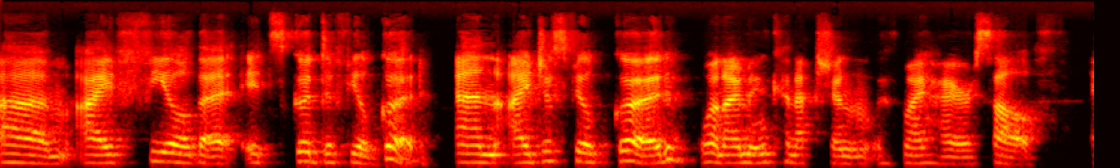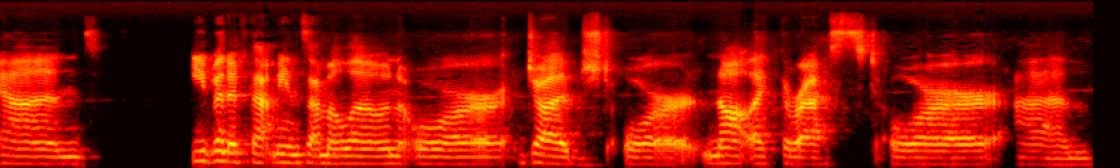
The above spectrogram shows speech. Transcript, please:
um, I feel that it's good to feel good. And I just feel good when I'm in connection with my higher self. And even if that means I'm alone or judged or not like the rest, or, um,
